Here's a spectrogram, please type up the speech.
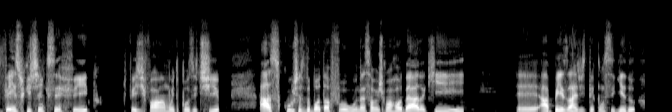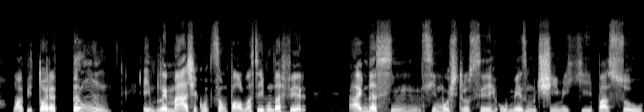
fez o que tinha que ser feito, fez de forma muito positiva, às custas do Botafogo nessa última rodada, que é, apesar de ter conseguido uma vitória tão emblemática contra o São Paulo na segunda-feira, ainda assim se mostrou ser o mesmo time que passou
